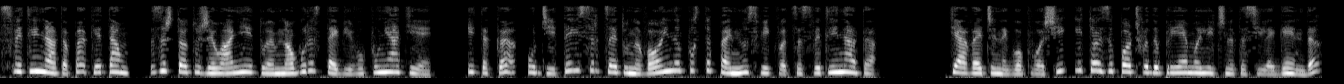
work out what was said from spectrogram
Светлината пак е там, защото желанието е много разтегливо понятие. И така, очите и сърцето на воина постепенно свикват със светлината. Тя вече не го плаши и той започва да приема личната си легенда,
